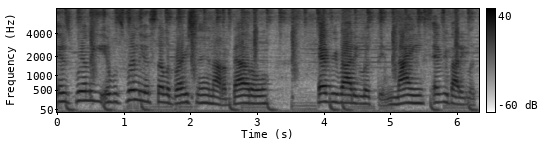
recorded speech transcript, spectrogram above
it's really it was really a celebration, not a battle. Everybody looked nice. Everybody looked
